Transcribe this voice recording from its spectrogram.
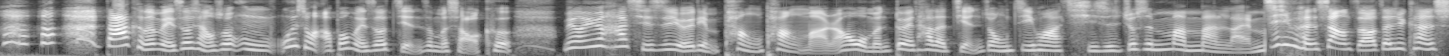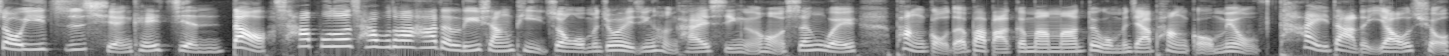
大家可能每次都想说，嗯，为什么阿波每次都减这么少克？没有，因为他其实有一点胖胖嘛。然后我们对他的减重计划其实就是慢慢来，基本上只要再去看兽医之前，可以减到差不多差不多他的理想体重，我们就会已经很开心了哈。身为胖狗的爸爸跟妈妈，对我们家胖狗没有太大的要求。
